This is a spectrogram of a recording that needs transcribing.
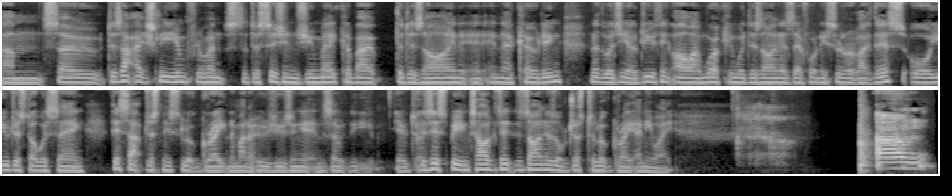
um, so does that actually influence the decisions you make about the design in, in, their coding? In other words, you know, do you think, oh, I'm working with designers, therefore it needs to look like this, or are you just always saying this app just needs to look great no matter who's using it? And so, you know, is this being targeted designers or just to look great anyway? Um,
